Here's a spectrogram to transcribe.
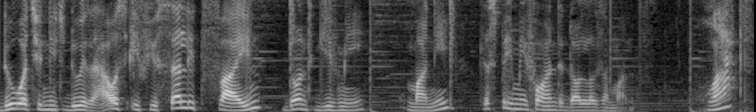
do what you need to do with the house. If you sell it, fine. Don't give me money. Just pay me $400 a month. What?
